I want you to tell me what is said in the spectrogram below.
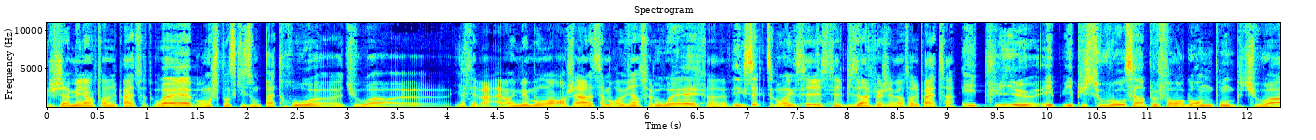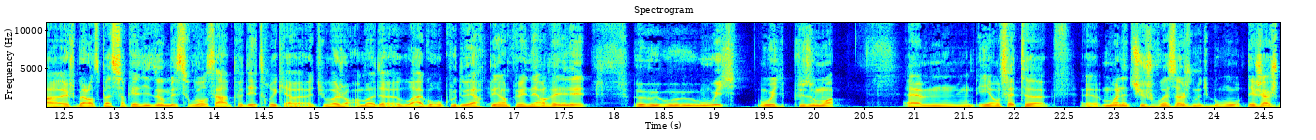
jamais entendu parler de ce truc. Ouais, bon, je pense qu'ils ont pas trop, euh, tu vois. Euh, c'est bah, oui, mais bon, en général, ça me revient ce Ouais, exactement. C'est bizarre que j'ai jamais entendu parler de ça. Et puis, et, puis souvent, c'est un peu fort en grande pompe, tu vois. Je balance pas sur Casino, mais souvent, c'est un peu des trucs, tu vois, genre en mode à gros coup de RP, un peu énervé. oui, oui, plus ou moins. et en fait, moi là-dessus, je vois ça, je me dis, bon, déjà, je,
